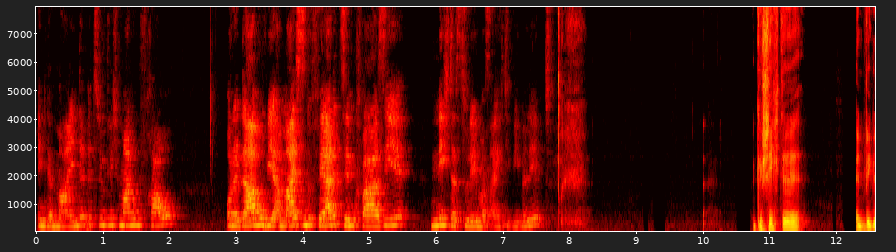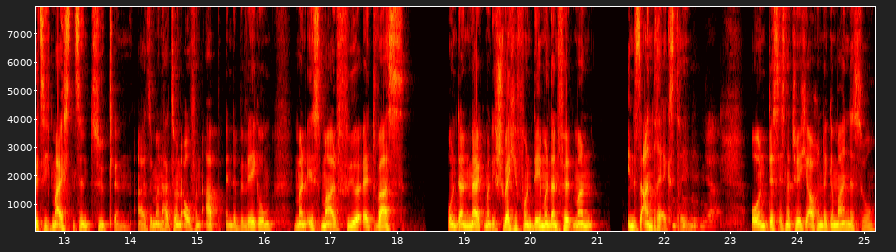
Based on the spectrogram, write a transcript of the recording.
in Gemeinde bezüglich Mann und Frau? Oder da, wo wir am meisten gefährdet sind, quasi nicht das zu leben, was eigentlich die Bibel lebt? Geschichte entwickelt sich meistens in Zyklen. Also man hat so ein Auf und Ab in der Bewegung. Man ist mal für etwas und dann merkt man die Schwäche von dem und dann fällt man in das andere Extrem. ja. Und das ist natürlich auch in der Gemeinde so.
